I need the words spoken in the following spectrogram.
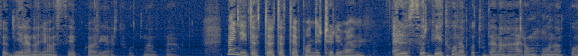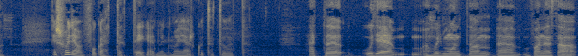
többnyire nagyon szép karriert futnak be. Mennyi időt töltöttél Pondicseriben? Először két hónapot, utána három hónapot. És hogyan fogadtak téged, mint magyar kutatót? Hát ugye, ahogy mondtam, van ez a,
